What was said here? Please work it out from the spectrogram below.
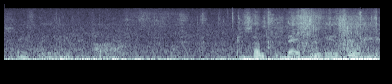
See if I can get a reply. Because something's definitely getting through here.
